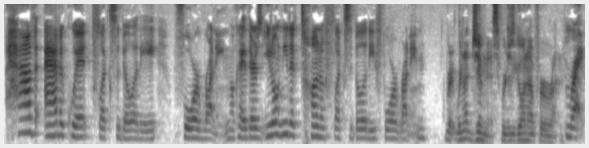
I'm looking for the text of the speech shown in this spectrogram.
have adequate flexibility for running. Okay, there's you don't need a ton of flexibility for running. Right we're not gymnasts we're just going out for a run Right.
